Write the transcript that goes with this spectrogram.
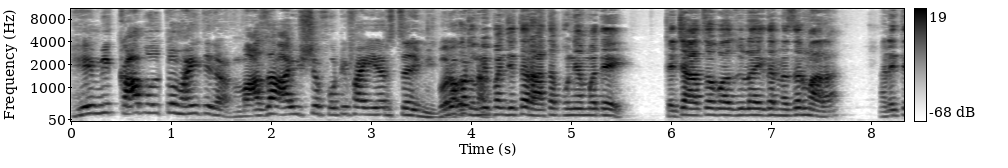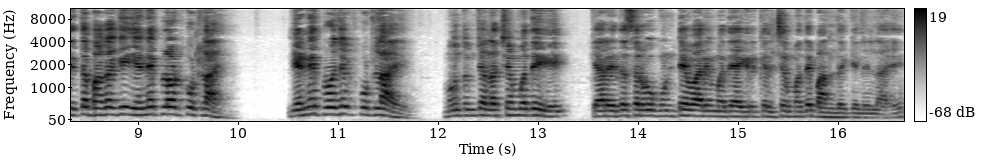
हे मी का बोलतो माहितीये का? माझं आयुष्य फोर्टी फाय इयर्सचं आहे मी बरोबर तुम्ही ना? पण जिथं राहता पुण्यामध्ये त्याच्या आजूबाजूला एकदा नजर मारा आणि तिथं बघा की एनए प्लॉट कुठला आहे. एनए प्रोजेक्ट कुठला आहे. मग तुमच्या लक्षामध्ये येईल की अरे इथं सर्व गुंटेवारीमध्ये अॅग्रिकल्चरमध्ये बांधलं गेलेलं आहे.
